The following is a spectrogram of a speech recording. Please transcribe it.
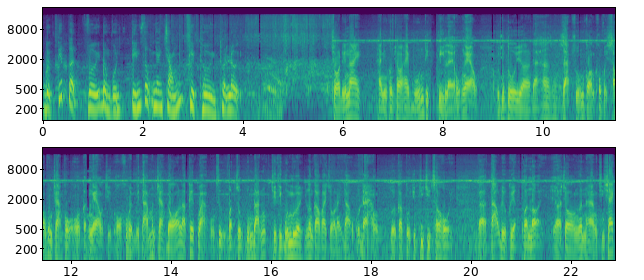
được tiếp cận với đồng vốn tín dụng nhanh chóng, kịp thời, thuận lợi. Cho đến nay, 2024 thì tỷ lệ hộ nghèo của chúng tôi à, đã giảm xuống còn 0,6%, hộ cận nghèo chỉ có 0,18%. Đó là kết quả của sự vận dụng đúng đắn chỉ thị 40, nâng cao vai trò lãnh đạo của Đảng rồi các tổ chức chính trị xã hội và tạo điều kiện thuận lợi à, cho ngân hàng chính sách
